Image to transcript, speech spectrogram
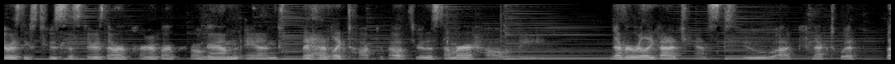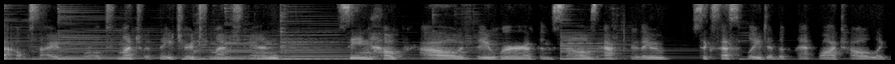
there was these two sisters that were part of our program, and they had like talked about through the summer how they never really got a chance to uh, connect with the outside world too much, with nature too much, and seeing how proud they were of themselves after they successfully did the plant walk, how like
